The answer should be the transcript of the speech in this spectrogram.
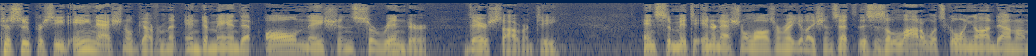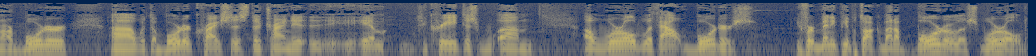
to supersede any national government and demand that all nations surrender their sovereignty and submit to international laws and regulations. This is a lot of what's going on down on our border uh, with the border crisis. They're trying to um, to create this um, a world without borders. You've heard many people talk about a borderless world.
